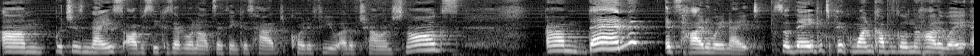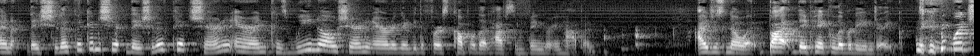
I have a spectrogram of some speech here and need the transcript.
um, which is nice, obviously, because everyone else I think has had quite a few out of challenge snogs. Um, then it's hideaway night, so they get to pick one couple to go in the hideaway, and they should have picked Sh- they should have picked Sharon and Aaron because we know Sharon and Aaron are going to be the first couple that have some fingering happen. I just know it, but they pick Liberty and Jake, which,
